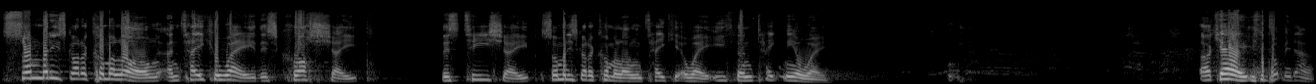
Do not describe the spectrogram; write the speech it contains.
Somebody's got to come along and take away this cross shape this T shape, somebody's got to come along and take it away. Ethan, take me away. okay, you can put me down.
